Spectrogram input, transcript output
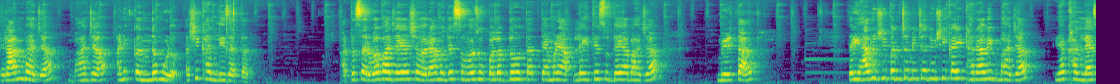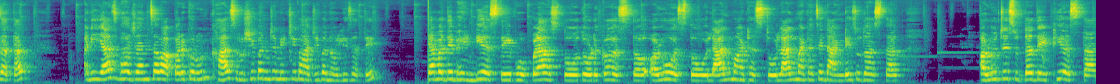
रानभाज्या भाज्या आणि कंदमुळं अशी खाल्ली जातात. आता सर्व भाज्या या शहरामध्ये सहज उपलब्ध होतात त्यामुळे आपल्या इथे सुद्धा या भाज्या मिळतात. तर ह्या ऋषीपंचमीच्या दिवशी काही ठराविक भाज्या या खाल्ल्या जातात. आणि याच भाज्यांचा वापर करून खास ऋषीपंचमीची भाजी बनवली जाते. त्यामध्ये भेंडी असते भोपळा असतो दोडकं असतं अळू असतो लाल माठ असतो. लाल माठाचे दांडे सुद्धा असतात. अळूचे सुद्धा देठी असतात.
